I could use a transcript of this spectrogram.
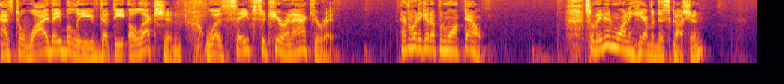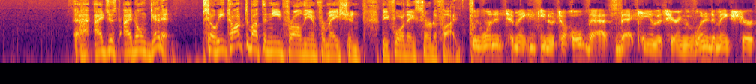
as to why they believed that the election was safe, secure, and accurate. Everybody got up and walked out. So they didn't want to have a discussion. I, I just, I don't get it. So he talked about the need for all the information before they certified. We wanted to make, you know, to hold that that canvas hearing. We wanted to make sure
